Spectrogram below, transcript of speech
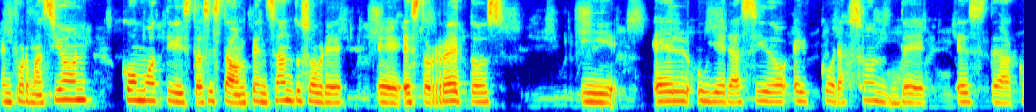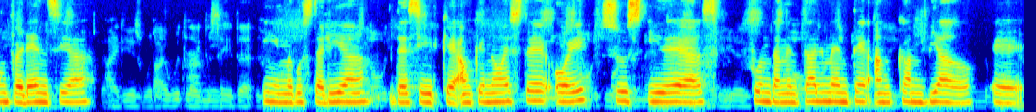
en formación, cómo activistas estaban pensando sobre eh, estos retos. Y él hubiera sido el corazón de esta conferencia. Y me gustaría decir que aunque no esté hoy, sus ideas fundamentalmente han cambiado eh,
